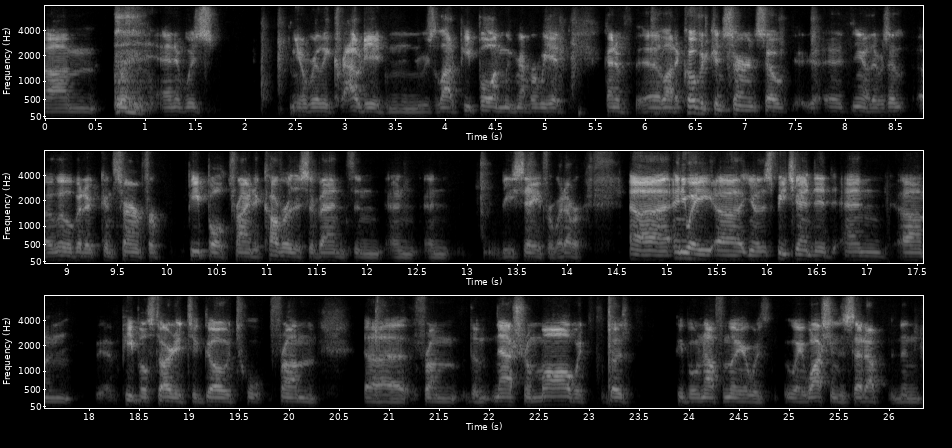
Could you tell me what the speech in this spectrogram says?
um, and it was, you know, really crowded, and there was a lot of people, and we remember we had kind of a lot of COVID concerns, so uh, you know there was a, a little bit of concern for people trying to cover this event and and and be safe or whatever. Uh, anyway, uh, you know, the speech ended, and um, people started to go to, from uh, from the National Mall with those people are not familiar with the way Washington's set up, and then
